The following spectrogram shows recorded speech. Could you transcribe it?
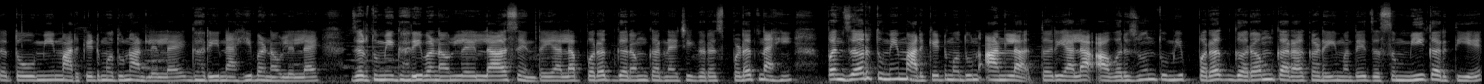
तर तो मी मार्केटमधून आणलेला आहे. घरी नाही बनवलेला आहे. जर तुम्ही घरी बनवलेला असेल तर याला परत गरम करण्याची गरज पडत नाही. पण जर तुम्ही मार्केटमधून आणला तर याला आवर्जून तुम्ही परत गरम करा कढईमध्ये. जसं मी करते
